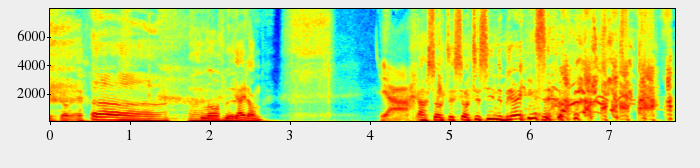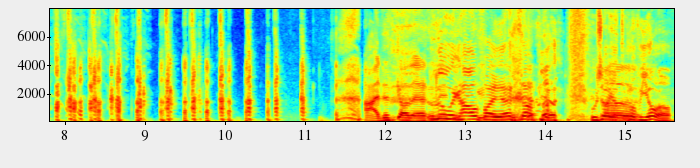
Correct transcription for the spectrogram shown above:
ik kan echt. Ah, love it. Jij dan? Ja, Ah, zo, te, zo te zien de brains. ah, dit kan echt Lou, ik hou van je. Grapje. Hoezo? Je had Eh, toch over Johan?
